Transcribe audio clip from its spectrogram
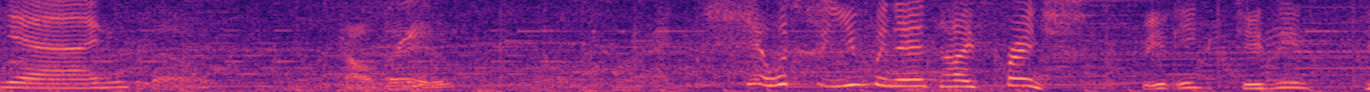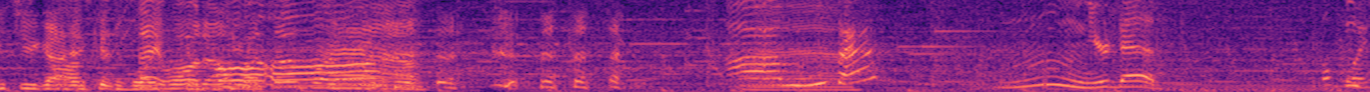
Yeah, I think so. Nowadays. Yeah, what's the, you've been anti-French, sweetie, cheesy. Did you I guys was get gonna say, divorced? well, no, Oh. myself. Um, who's that? Mmm, you're dead. Oh boy.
